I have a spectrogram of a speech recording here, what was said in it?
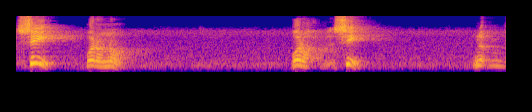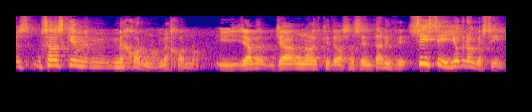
Sí, bueno, no. Bueno, sí. ¿Sabes qué? Mejor no, mejor no. Y ya, ya una vez que te vas a sentar, dices, sí, sí, yo creo que sí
